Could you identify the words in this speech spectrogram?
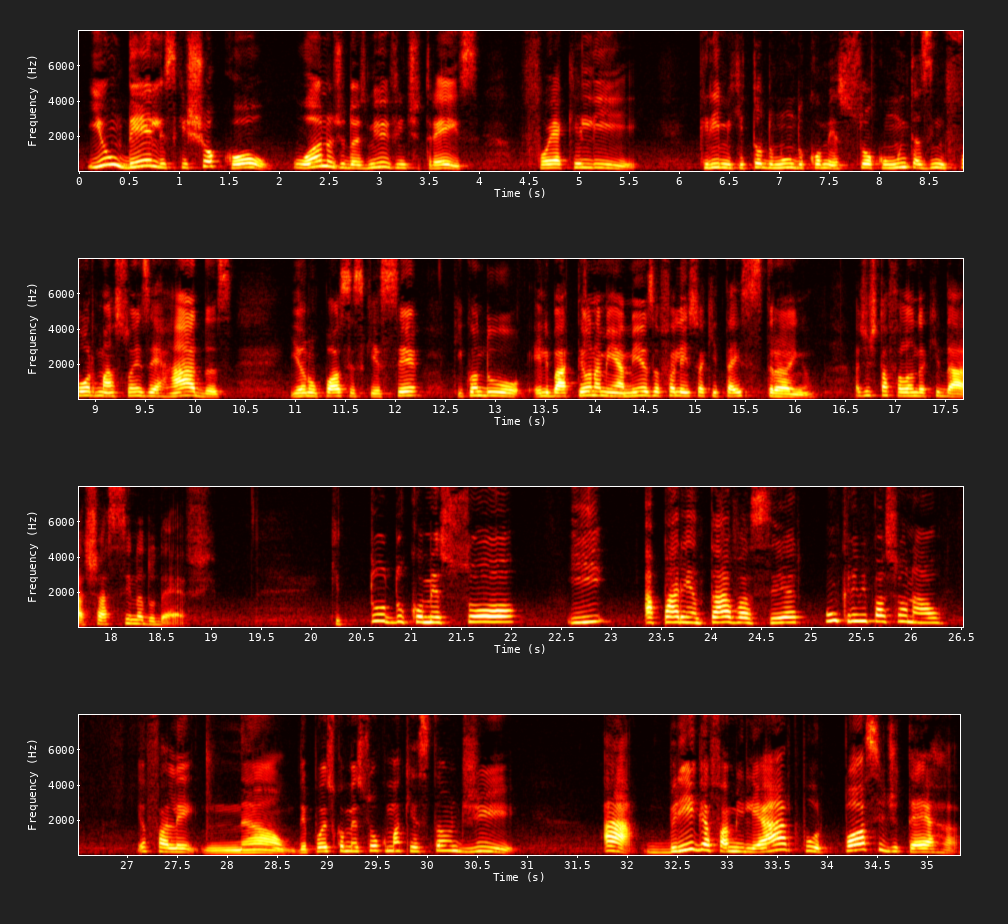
E um deles que chocou o ano de 2023 foi aquele crime que todo mundo começou com muitas informações erradas. E eu não posso esquecer que quando ele bateu na minha mesa, eu falei: Isso aqui está estranho. A gente está falando aqui da chacina do DF. Que tudo começou e aparentava ser um crime passional. Eu falei, não. Depois começou com uma questão de ah, briga familiar por posse de terra.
